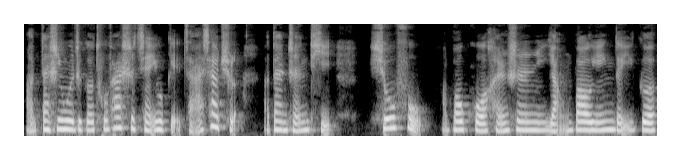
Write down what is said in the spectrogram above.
啊，但是因为这个突发事件又给砸下去了啊，但整体修复啊，包括恒生阳报阴的一个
